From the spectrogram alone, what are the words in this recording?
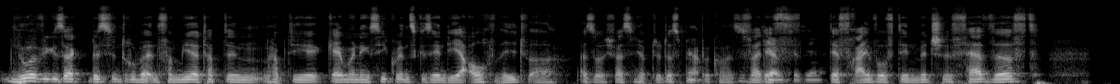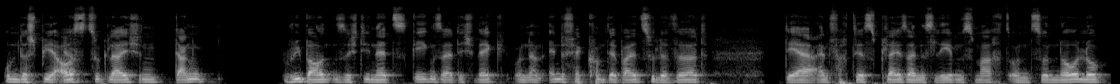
Nur, wie gesagt, ein bisschen drüber informiert, hab, den, hab die Game-Winning-Sequence gesehen, die ja auch wild war. Also ich weiß nicht, ob du das mitbekommen hast. Es war der, der Freiwurf, den Mitchell verwirft, um das Spiel Ja. auszugleichen. Dann rebounden sich die Nets gegenseitig weg und am Endeffekt kommt der Ball zu LeVert, der einfach das Play seines Lebens macht und so No-Look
